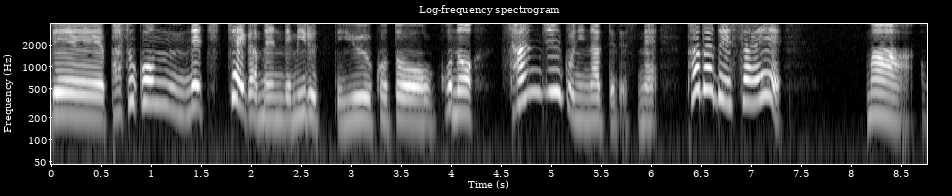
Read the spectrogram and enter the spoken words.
で、パソコンね、ちっちゃい画面で見るっていうことを、この三重苦になってですね、ただでさえ、まあ、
